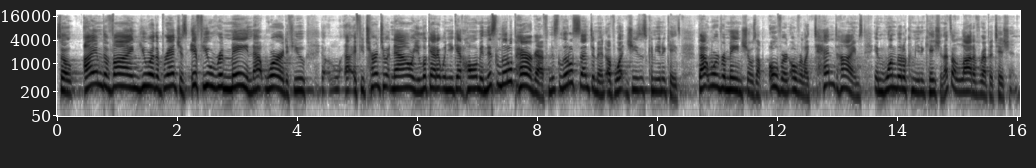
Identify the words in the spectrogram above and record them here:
So I am the vine, you are the branches. If you remain, that word, if you, uh, if you turn to it now or you look at it when you get home, in this little paragraph, in this little sentiment of what Jesus communicates, that word remain shows up over and over, like 10 times in one little communication. That's a lot of repetition.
